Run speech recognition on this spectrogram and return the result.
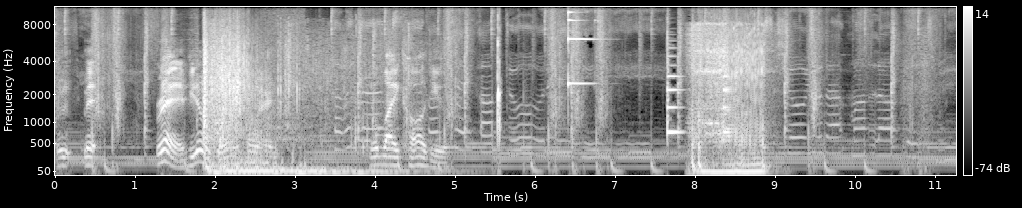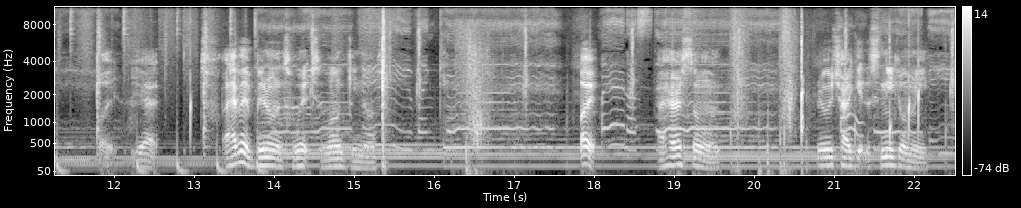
Mm, Red, if you don't go somewhere, nobody called you. I haven't been on Twitch long enough. Wait, I heard someone really try to get the sneak on me.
